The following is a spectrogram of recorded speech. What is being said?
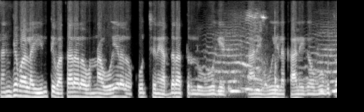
సంధ్య వాళ్ళ ఇంటి వసారాలో ఉన్న ఊయలలో కూర్చుని అర్ధరాత్రులు ఊగేది. కానీ ఊయల ఖాళీగా ఊగుతూ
